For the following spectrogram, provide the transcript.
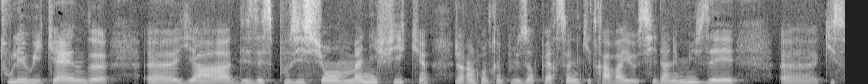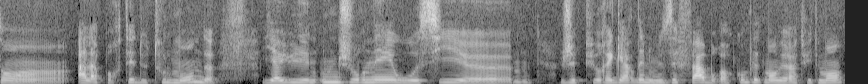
tous les week-ends. Euh, il y a des expositions magnifiques. J'ai rencontré plusieurs personnes qui travaillent aussi dans les musées, euh, qui sont à la portée de tout le monde. Il y a eu une, journée où aussi euh, j'ai pu regarder le musée Fabre complètement gratuitement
